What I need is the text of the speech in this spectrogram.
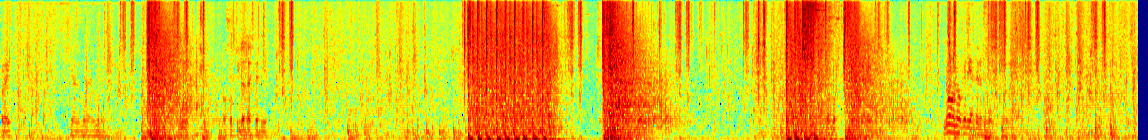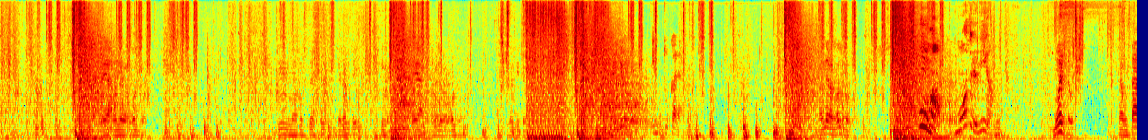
por ahí. Míralo, míralo, míralo. Uh, ojo, pilota este tío. No, no quería hacer esto. Vea, ¿dónde me golpe? Mm, me ha puesto esto delante y me vea, ¿dónde me golpe? Repito. 21. En tu cara. ¿A dónde vas, golfo? ¡Pum! ¡Madre mía! Muerto. Me ha gustado.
